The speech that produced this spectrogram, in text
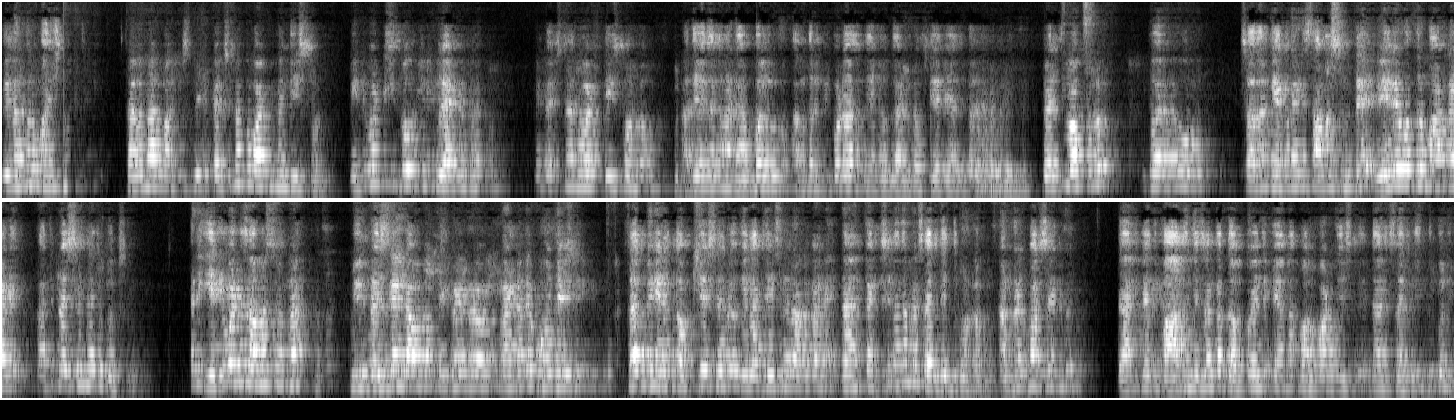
వీళ్ళందరూ మంచి మంచి సలహాలు మాకు ఖచ్చితంగా వాటిని మేము తీసుకోండి. ఎటువంటి ఇబ్బంది లేకుండా మేము ఖచ్చితంగా వాటిని తీసుకుంటాం అదేవిధంగా నా నెంబర్ అందరికి కూడా నేను దాంట్లో షేర్ చేస్తాను. ప్రతి ఒక్కరు ఇదివరకు సడన్ ఎక్కడైనా సమస్య ఉంటే వేరే వద్ద మాట్లాడి ప్రతి ప్రెసిడెంట్ దగ్గరికి వచ్చింది కానీ ఎటువంటి సమస్య ఉన్నా మీరు ప్రెసిడెంట్ అవ్వడం సెక్రటరీ అవ్వడం వెంటనే ఫోన్ చేసి సార్ మీరు ఏదో తప్పు చేశారు ఇలా చేశారు అనగానే దాన్ని ఖచ్చితంగా మేము సరిదిద్దుకుంటాం. హండ్రెడ్ పర్సెంట్ దానికి అది బాధ నిజంగా తప్పు అయితే ఏమైనా పొరపాటు చేస్తే దాన్ని సరిదిద్దుకొని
